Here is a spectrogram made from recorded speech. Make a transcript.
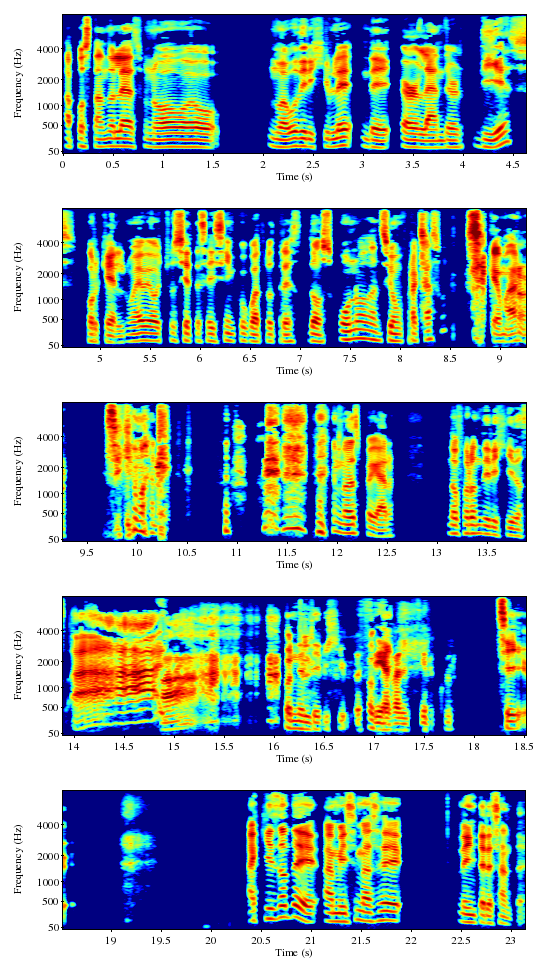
apostándole a su nuevo, nuevo dirigible de Airlander 10, porque el 987654321 han sido un fracaso. Se quemaron. Se quemaron. no despegaron. No fueron dirigidos. ¡Ay! Ah, Con el dirigible. Cierra el círculo. Sí. Aquí es donde a mí se me hace lo interesante,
